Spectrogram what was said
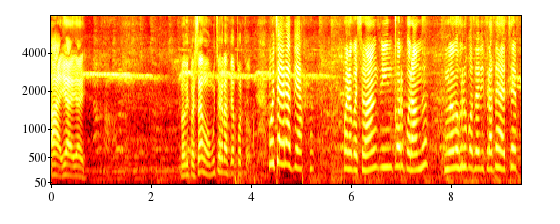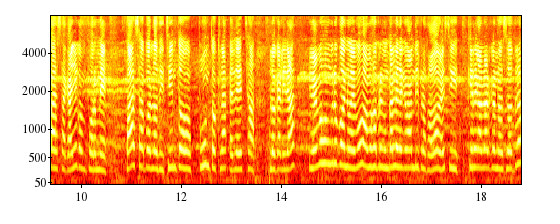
Ay, ay, ay. Nos dispersamos, muchas gracias por todo. Muchas gracias. Bueno, pues se van incorporando nuevos grupos de disfraces a este pasacalle conforme pasa por los distintos puntos claves de esta localidad. Y vemos un grupo nuevo, vamos a preguntarle de qué van disfrazados, a ver si quieren hablar con nosotros.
